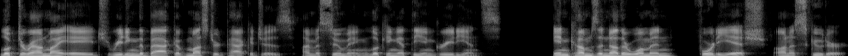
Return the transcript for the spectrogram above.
looked around my age, reading the back of mustard packages, I'm assuming, looking at the ingredients. In comes another woman, 40 ish, on a scooter.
